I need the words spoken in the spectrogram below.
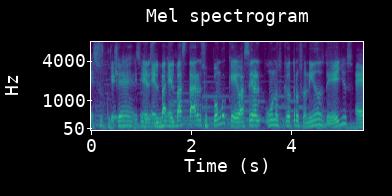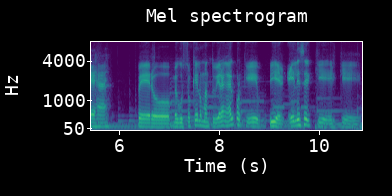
Eso escuché. eso- él, va, él va a estar, supongo que va a ser unos que otros sonidos de ellos, Ajá. Pero me gustó que lo mantuvieran a él porque él, es el que, el que,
